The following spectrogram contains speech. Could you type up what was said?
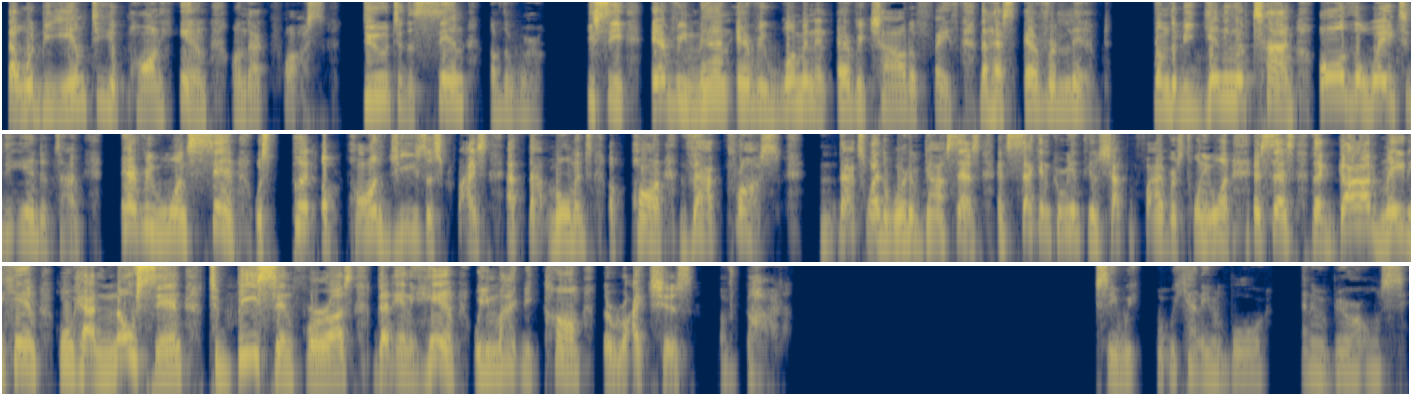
that would be empty upon him on that cross due to the sin of the world. You see, every man, every woman, and every child of faith that has ever lived from the beginning of time all the way to the end of time, everyone's sin was put upon Jesus Christ at that moment upon that cross. That's why the word of God says in Second Corinthians chapter 5 verse 21, it says that God made him who had no sin to be sin for us, that in him we might become the righteous of God. See, we, we can't even bore, can't even bear our own sin.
